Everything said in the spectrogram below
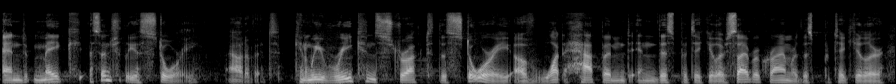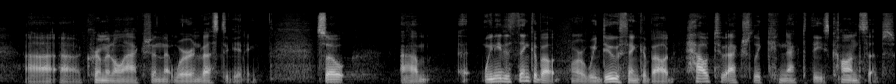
and make essentially a story out of it. Can we reconstruct the story of what happened in this particular cybercrime or this particular uh, uh, criminal action that we're investigating? So um, we need to think about, or we do think about, how to actually connect these concepts.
